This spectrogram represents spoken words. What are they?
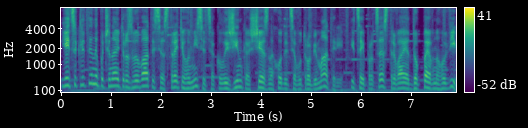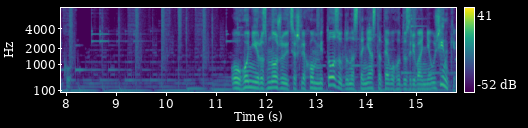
Яйцеклітини починають розвиватися з третього місяця, коли жінка ще знаходиться в утробі матері, і цей процес триває до певного віку. Оогонії розмножуються шляхом мітозу до настання статевого дозрівання у жінки.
